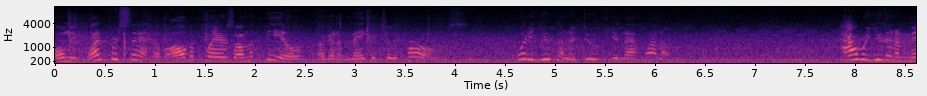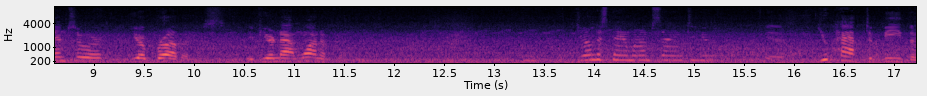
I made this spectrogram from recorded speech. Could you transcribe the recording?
only 1% of all the players on the field are going to make it to the pros. What are you going to do if you're not one of them? How are you going to mentor your brothers if you're not one of them? Do you understand what I'm saying to you? You have to be the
